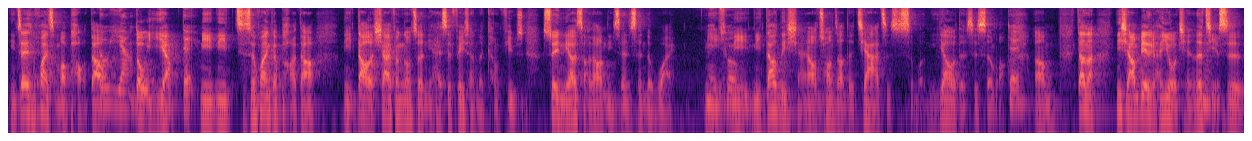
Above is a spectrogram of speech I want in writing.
你再换什么跑道都一样，都一样。对，你你只是换一个跑道，你到了下一份工作，你还是非常的 confused。所以你要找到你人生的 why，你你你到底想要创造的价值是什么？你要的是什么？对，嗯，当然你想要变得很有钱，的解释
